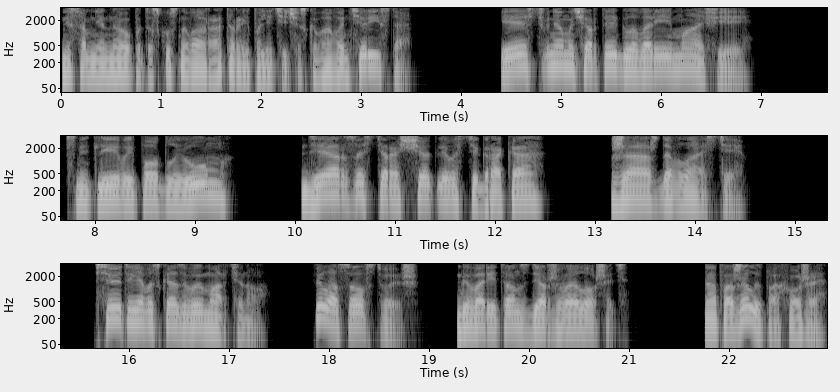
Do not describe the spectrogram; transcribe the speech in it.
несомненный опыт искусного оратора и политического авантюриста. Есть в нем и черты главарей мафии. Сметливый подлый ум, дерзость и расчетливость игрока, жажда власти. Все это я высказываю Мартину. «Философствуешь», — говорит он, сдерживая лошадь. «А, пожалуй, похоже.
